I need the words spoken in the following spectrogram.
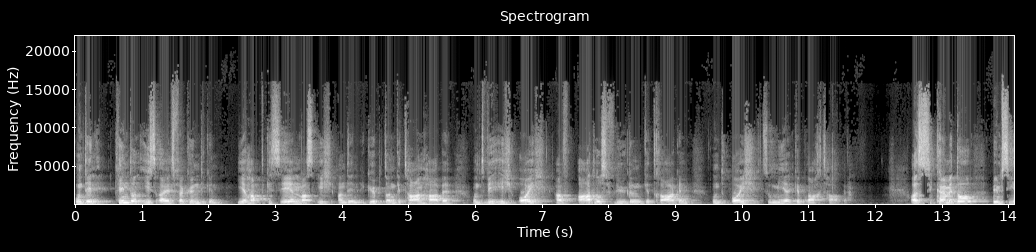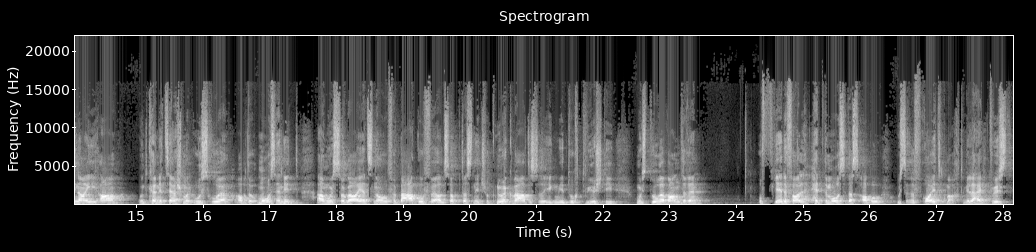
und den Kindern Israels verkündigen, ihr habt gesehen, was ich an den Ägyptern getan habe und wie ich euch auf Adlersflügeln getragen und euch zu mir gebracht habe. Also sie kommen hier beim Sinai an und können zuerst mal ausruhen, aber der Mose nicht. Er muss sogar jetzt noch auf den Berg rauf, als ob das nicht schon genug wäre, dass er irgendwie durch die Wüste muss durchwandern. Auf jeden Fall hätte Mose das aber aus einer Freude gemacht, weil er hat gewusst,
